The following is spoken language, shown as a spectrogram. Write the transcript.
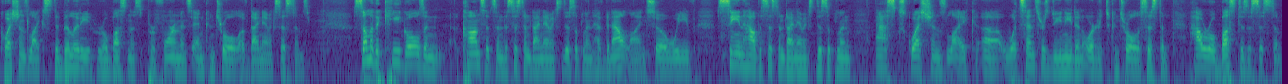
questions like stability, robustness, performance, and control of dynamic systems. Some of the key goals and concepts in the system dynamics discipline have been outlined. So we've seen how the system dynamics discipline asks questions like uh, what sensors do you need in order to control a system? How robust is a system?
